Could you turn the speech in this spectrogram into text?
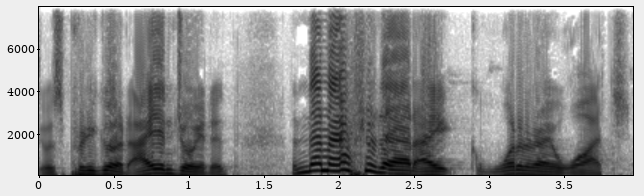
it was pretty good. I enjoyed it, and then after that, I what did I watch?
